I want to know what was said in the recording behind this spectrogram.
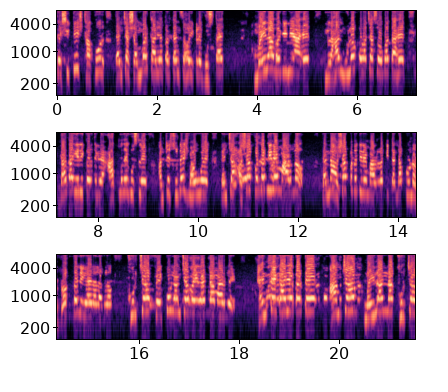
ते क्षितिश ठाकूर त्यांच्या शंभर कार्यकर्त्यांसह इकडे घुसतायत. महिला भगिनी आहेत लहान मुलं कोणाच्या सोबत आहेत दादागिरी करत तिकडे आतमध्ये घुसले आमचे सुदेश भाऊ आहेत त्यांच्या अशा पद्धतीने मारलं त्यांना अशा पद्धतीने मारलं की त्यांना पूर्ण रक्त निघायला लागलं. खुर्च्या फेकून आमच्या महिलांना मारले. ह्यांचे कार्यकर्ते आमच्या महिलांना खुर्च्या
